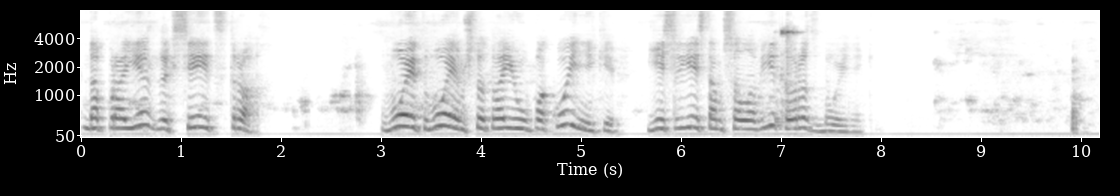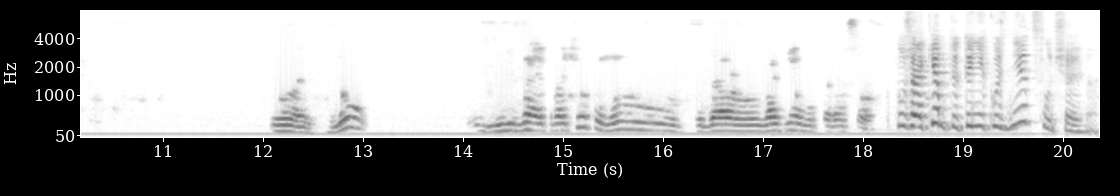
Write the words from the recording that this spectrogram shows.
на проезжих сеет страх. Воет воем, что твои упокойники, если есть там соловьи, то разбойники. Ой, ну, не знаю про счеты, ну, когда возьмем, хорошо. Слушай, а кем ты? Ты не кузнец случайно?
